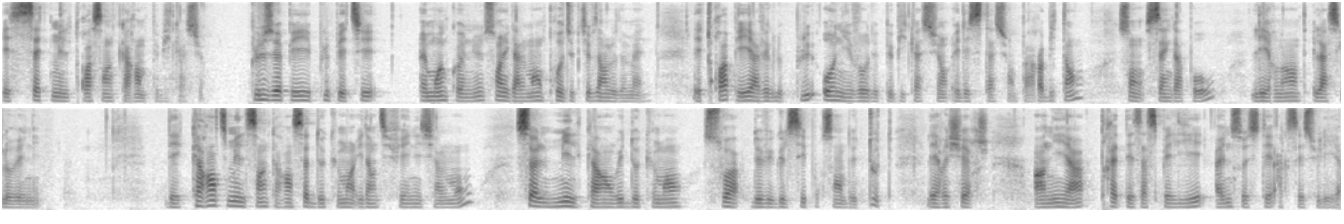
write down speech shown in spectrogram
et 7 340 publications. Plusieurs pays plus petits et moins connus sont également productifs dans le domaine. Les trois pays avec le plus haut niveau de publication et de citations par habitant sont Singapour, l'Irlande et la Slovénie. Des 40 147 documents identifiés initialement, seuls 1048 documents, soit 2,6% de toutes les recherches en IA, traitent des aspects liés à une société axée sur l'IA.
